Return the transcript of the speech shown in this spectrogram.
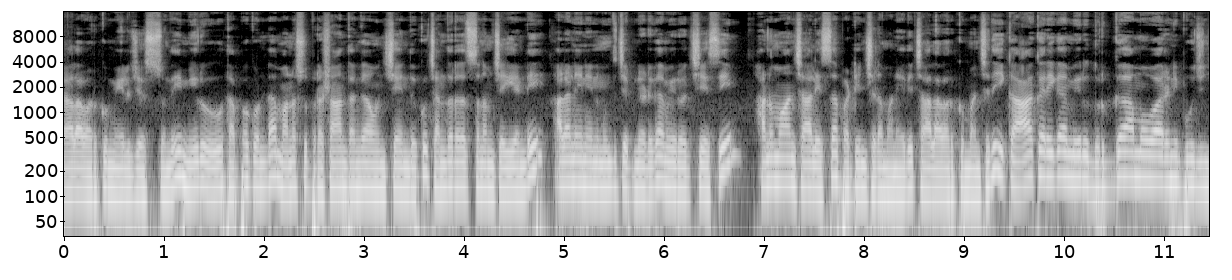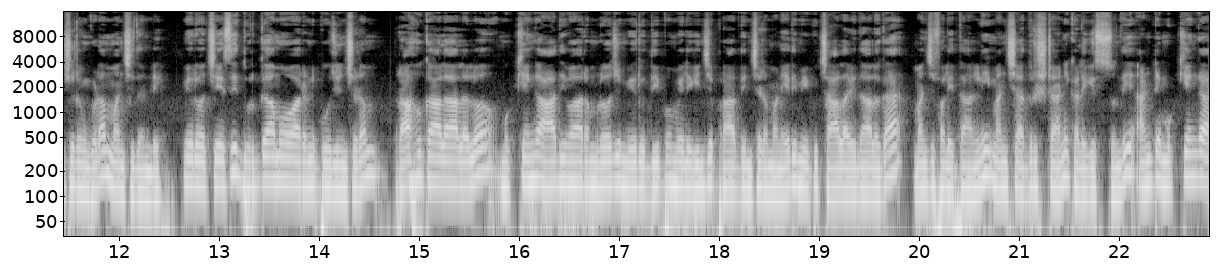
చాలా వరకు మేలు చేస్తుంది. మీరు తప్పకుండా మనసు ప్రశాంతంగా ఉంచేందుకు చంద్ర దర్శనం చేయండి. అలానే నేను ముందు చెప్పినట్టుగా మీరు వచ్చేసి హనుమాన్ చాలీసా పఠించడం అనేది చాలా వరకు మంచిది. ఇక ఆఖరిగా మీరు దుర్గా అమ్మవారిని పూజించడం కూడా మంచిదండి. మీరు వచ్చేసి దుర్గా అమ్మవారిని పూజించడం రాహుకాలాలలో ముఖ్యంగా ఆదివారం రోజు మీరు దీపం వెలిగించి ప్రార్థించడం అనేది మీకు చాలా విధాలుగా మంచి ఫలితాల్ని మంచి అదృష్టాన్ని కలిగిస్తుంది. అంటే ముఖ్యంగా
